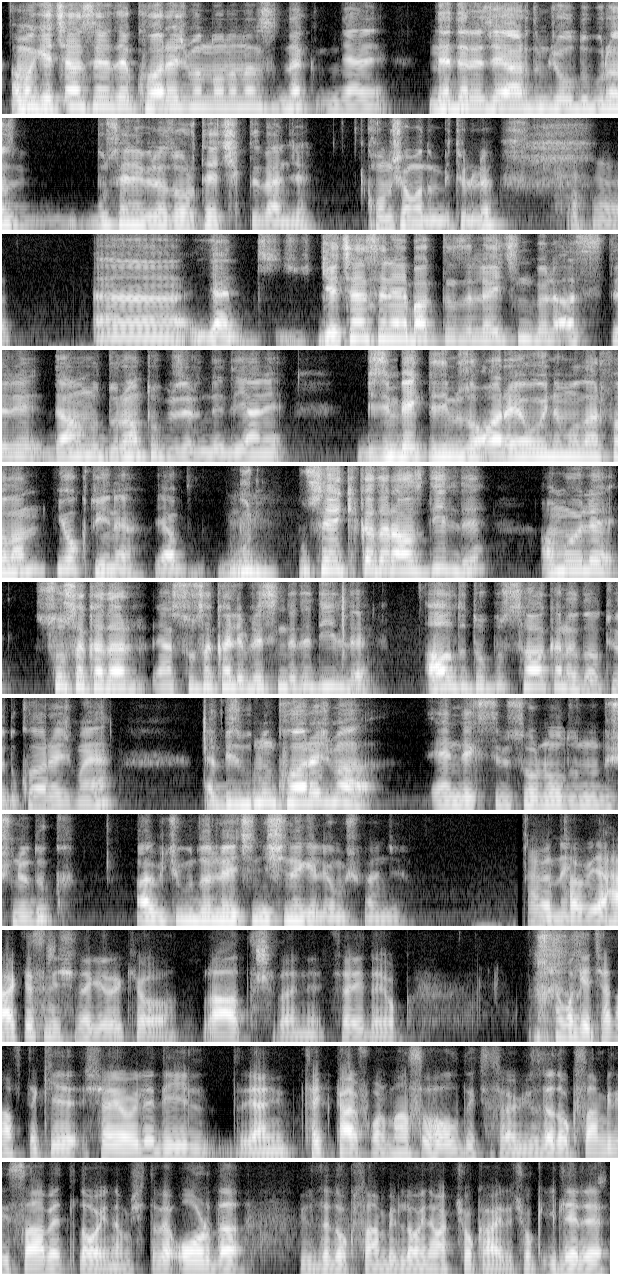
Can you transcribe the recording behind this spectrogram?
Ama geçen sene de Quaresma'nın ona ne, yani ne derece yardımcı olduğu biraz bu sene biraz ortaya çıktı bence. Konuşamadım bir türlü. evet. Ee, ya geçen seneye baktığınızda Laiç'in böyle asistleri devamlı duran top üzerindeydi. Yani bizim beklediğimiz o araya oynamalar falan yoktu yine. Ya bu bu seneki kadar az değildi ama öyle Sosa kadar yani Sosa kalibresinde de değildi. Aldı topu sağ kanada atıyordu Quaresma'ya. Ya biz bunun Quaresma endeksli bir sorun olduğunu düşünüyorduk. Halbuki bu da Laiç'in işine geliyormuş bence. Evet Ne- tabii ya herkesin işine gelir ki o. Rahat işte hani şey de yok. Ama geçen haftaki şey öyle değil. Yani tek performansı olduğu için söylüyorum. %91 isabetle oynamıştı ve orada %91 ile oynamak çok ayrı. Çok ileri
